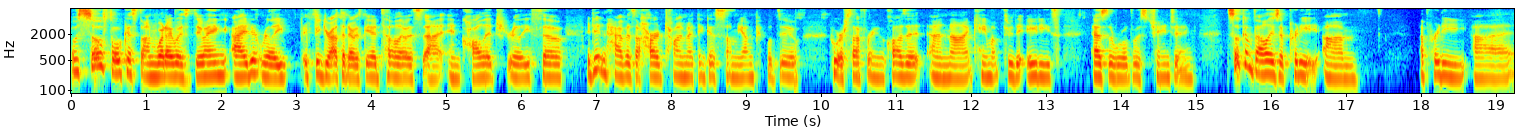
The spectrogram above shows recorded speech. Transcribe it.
I was so focused on what I was doing, I didn't really figure out that I was gay until I was uh, in college, really. So I didn't have as a hard time, I think, as some young people do who are suffering in the closet and uh, came up through the 80s as the world was changing. Silicon Valley is a pretty um, a pretty uh,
